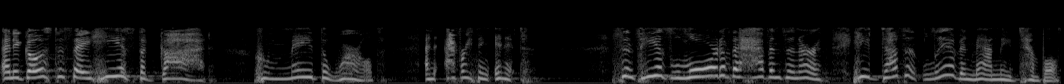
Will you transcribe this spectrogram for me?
And he goes to say, He is the God who made the world and everything in it. Since he is Lord of the heavens and earth, he doesn't live in man made temples.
